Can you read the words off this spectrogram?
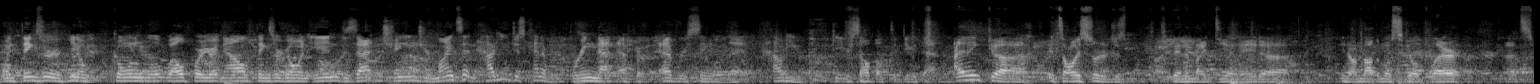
When things are, you know, going well for you right now, things are going in. Does that change your mindset? And how do you just kind of bring that effort every single day? How do you get yourself up to do that? I think uh, it's always sort of just been in my DNA to, you know, I'm not the most skilled player. That's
